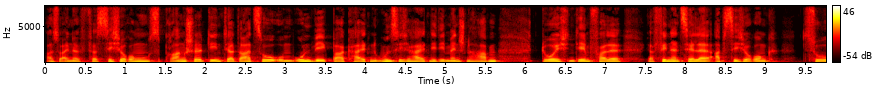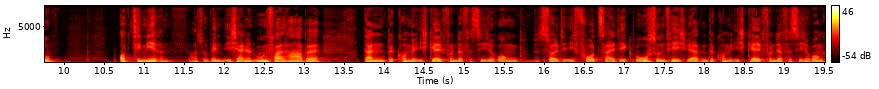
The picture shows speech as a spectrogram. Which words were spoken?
Also eine Versicherungsbranche dient ja dazu, um Unwägbarkeiten, Unsicherheiten, die die Menschen haben, durch in dem Falle ja finanzielle Absicherung zu optimieren. Also wenn ich einen Unfall habe, dann bekomme ich Geld von der Versicherung. Sollte ich vorzeitig berufsunfähig werden, bekomme ich Geld von der Versicherung.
